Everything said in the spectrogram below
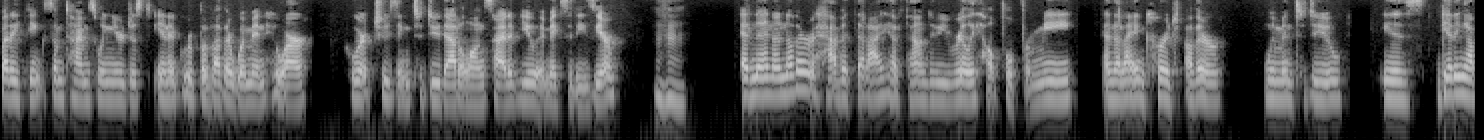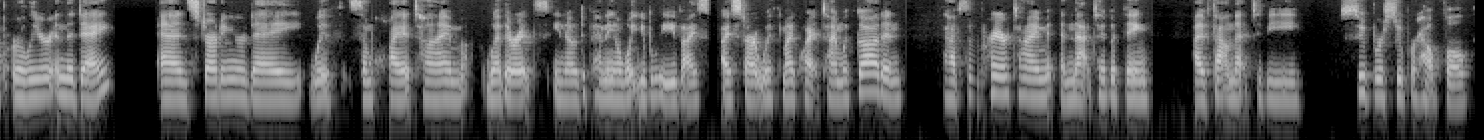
but I think sometimes when you're just in a group of other women who are who are choosing to do that alongside of you, it makes it easier. Mm-hmm. And then another habit that I have found to be really helpful for me and that I encourage other women to do is getting up earlier in the day and starting your day with some quiet time, whether it's, you know, depending on what you believe, I, I start with my quiet time with God and have some prayer time and that type of thing. I've found that to be super, super helpful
